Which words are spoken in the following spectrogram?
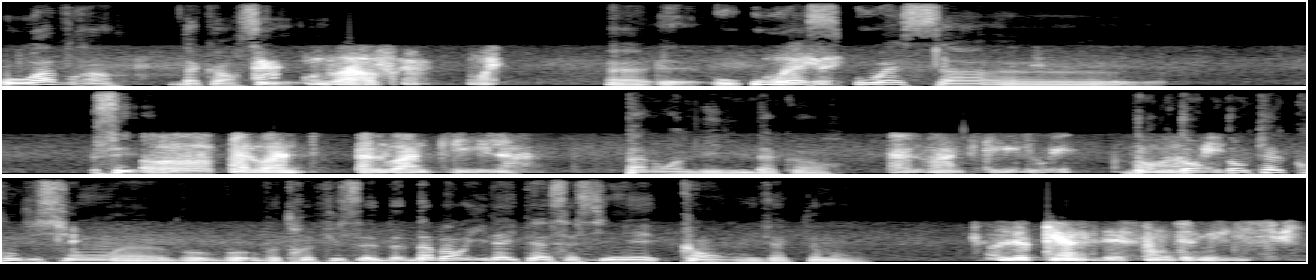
Au Havre. D'accord. C'est Wavrin, oui. euh, où- où Ouais, est-ce où est-ce ça euh, C'est Oh, pas loin, de- pas loin de Lille. pas loin de Lille, d'accord. Pas loin de Lille, oui. Dans, dans- oui. dans quelles conditions euh, vo- vo- votre fils D'abord, il a été assassiné quand exactement? Le 15 décembre 2018.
